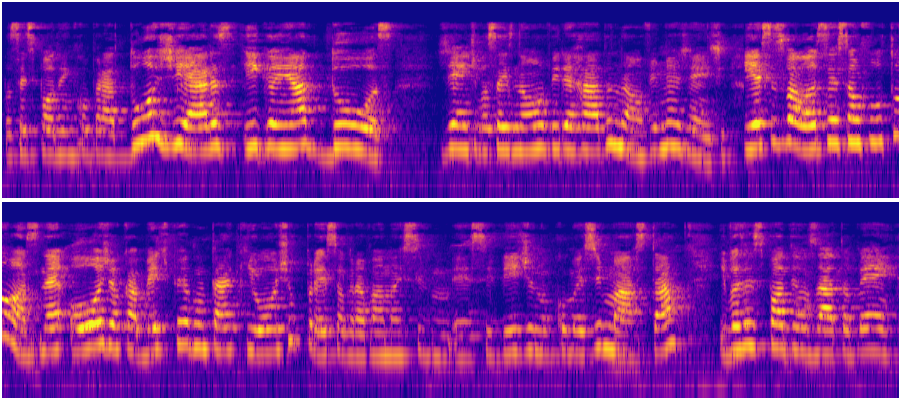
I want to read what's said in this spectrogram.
vocês podem comprar duas diárias e ganhar duas. Gente, vocês não ouviram errado não, viu, minha gente? E esses valores, eles são flutuantes, né? Hoje, eu acabei de perguntar aqui, hoje o preço, eu gravando esse, esse vídeo no começo de março, tá? E vocês podem usar também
